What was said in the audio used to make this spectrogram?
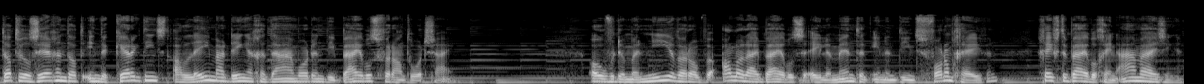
Dat wil zeggen dat in de kerkdienst alleen maar dingen gedaan worden die bijbels verantwoord zijn. Over de manier waarop we allerlei bijbelse elementen in een dienst vormgeven, geeft de Bijbel geen aanwijzingen.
